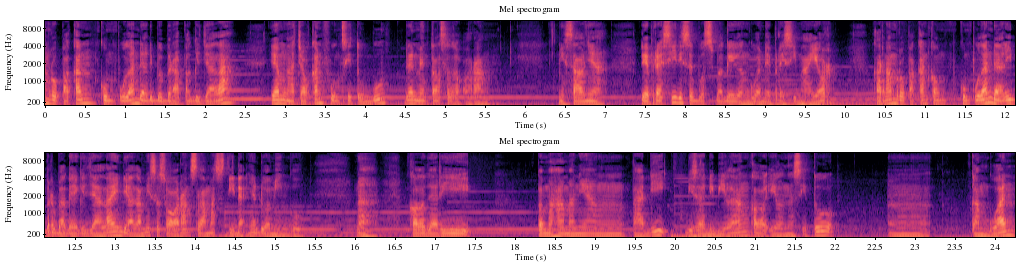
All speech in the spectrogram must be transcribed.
merupakan kumpulan dari beberapa gejala yang mengacaukan fungsi tubuh dan mental seseorang. Misalnya, depresi disebut sebagai gangguan depresi mayor karena merupakan kumpulan dari berbagai gejala yang dialami seseorang selama setidaknya dua minggu. Nah, kalau dari pemahaman yang tadi bisa dibilang kalau illness itu eh, gangguan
